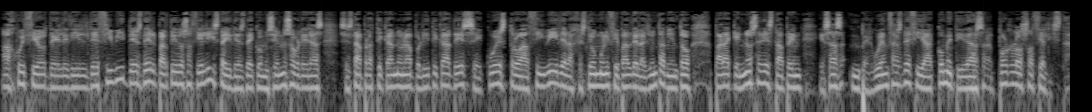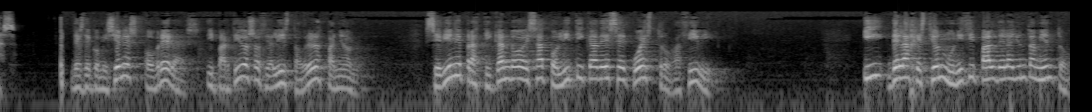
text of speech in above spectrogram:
A juicio del edil de Civi, desde el Partido Socialista y desde Comisiones Obreras se está practicando una política de secuestro a Civi de la gestión municipal del ayuntamiento para que no se destapen esas vergüenzas, decía, cometidas por los socialistas. Desde Comisiones Obreras y Partido Socialista Obrero Español se viene practicando esa política de secuestro a CIVI y de la gestión municipal del ayuntamiento.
